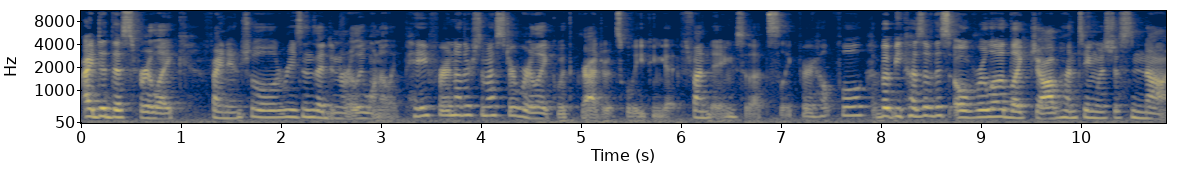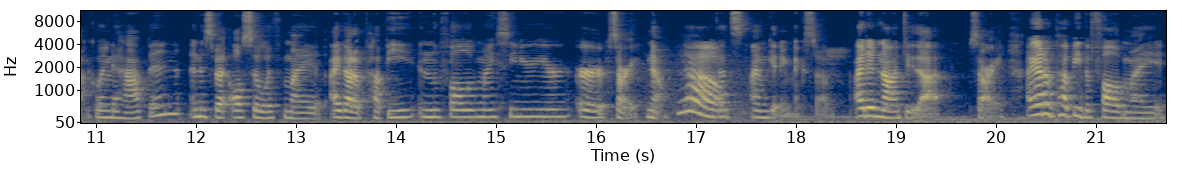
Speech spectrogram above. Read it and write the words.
I did this for like financial reasons i didn't really want to like pay for another semester where like with graduate school you can get funding so that's like very helpful. But because of this overload like job hunting was just not going to happen and especially also with my i got a puppy in the fall of my senior year or sorry no. No. that's i'm getting mixed up. I did not do that. Sorry. I got a puppy the fall of my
